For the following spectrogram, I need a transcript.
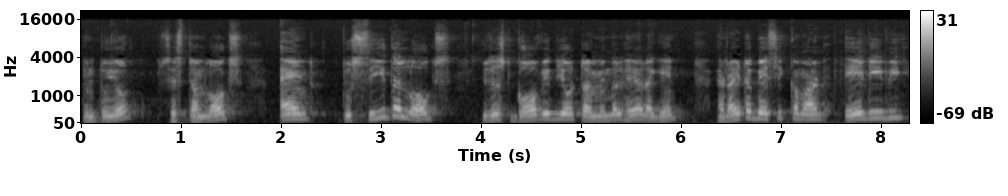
into your system logs. And to see the logs you just go with your terminal here again and write a basic command adb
